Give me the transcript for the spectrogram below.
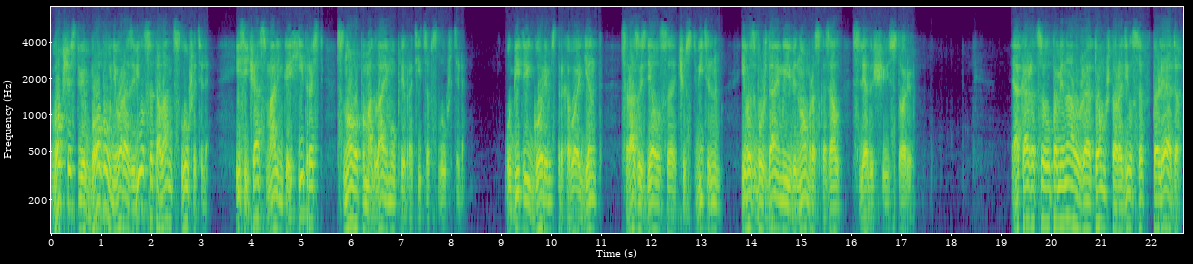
В обществе Боба у него развился талант слушателя, и сейчас маленькая хитрость снова помогла ему превратиться в слушателя. Убитый горем страховой агент сразу сделался чувствительным, и, возбуждаемый вином, рассказал следующую историю. Я, кажется, упоминал уже о том, что родился в Толедо.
